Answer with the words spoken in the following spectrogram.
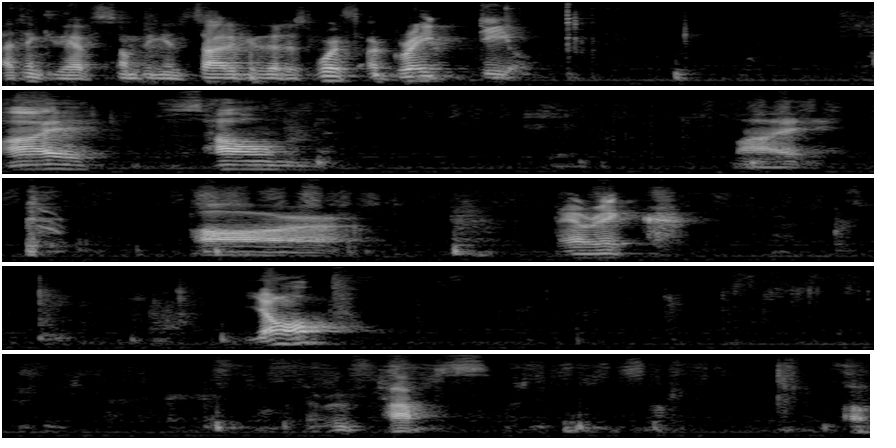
I think you have something inside of you that is worth a great deal. I sound my barbaric yelp. The rooftops of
